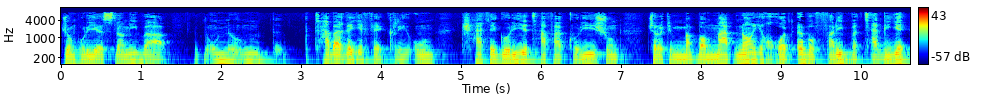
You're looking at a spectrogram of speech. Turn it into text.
جمهوری اسلامی و اون, اون طبقه فکری اون کتگوری تفکریشون چرا که با مبنای خدعه و فریب و تقیه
